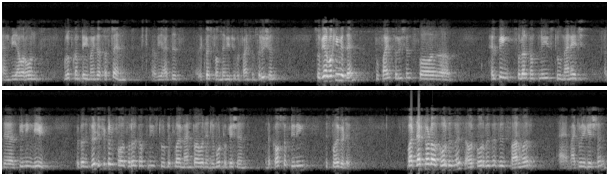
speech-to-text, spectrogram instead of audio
and we have our own group company, Mahindra Susten, uh, we had this request from them if you could find some solutions. So we are working with them to find solutions for uh, helping solar companies to manage their cleaning need because it's very difficult for solar companies to deploy manpower in remote locations and the cost of cleaning is prohibitive. But that's not our core business. Our core business is farmer, and micro irrigation,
